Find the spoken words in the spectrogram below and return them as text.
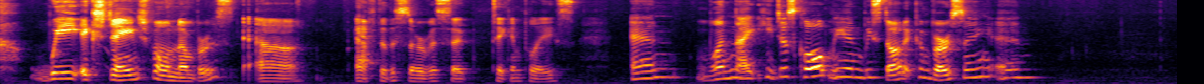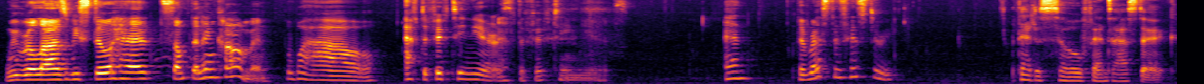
we exchanged phone numbers uh, after the service had taken place, and one night he just called me and we started conversing, and we realized we still had something in common. Wow! After fifteen years. After fifteen years, and the rest is history. That is so fantastic.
